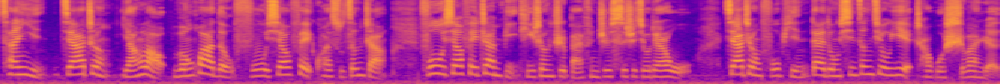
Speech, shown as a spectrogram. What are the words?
餐饮、家政、养老、文化等服务消费快速增长，服务消费占比提升至百分之四十九点五。家政扶贫带动新增就业超过十万人。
